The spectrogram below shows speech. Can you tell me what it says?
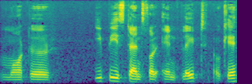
motor EP stands for end plate okay.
